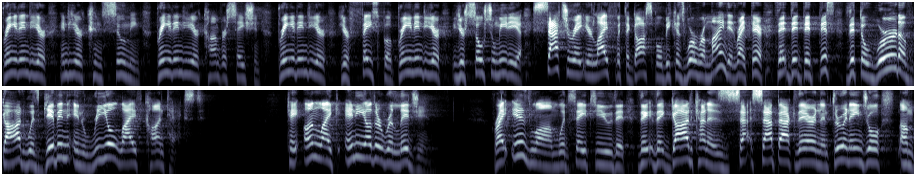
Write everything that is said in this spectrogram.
Bring it into your, into your consuming. Bring it into your conversation. Bring it into your, your Facebook. Bring it into your, your social media. Saturate your life with the gospel because we're reminded right there that, that, that, this, that the word of God was given in real life context. Okay, unlike any other religion, right? Islam would say to you that, they, that God kind of sat, sat, back there and then through an angel um,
